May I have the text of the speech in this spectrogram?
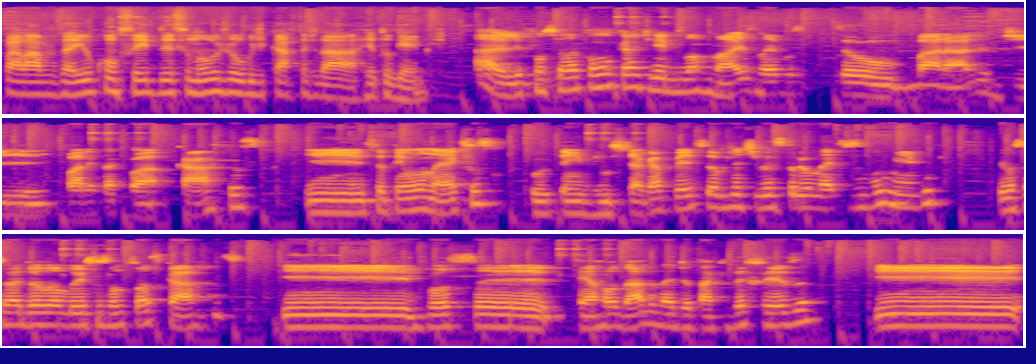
Palavras aí, o conceito desse novo jogo de cartas da Reto Games. Ah, ele funciona como card games normais, né? Você tem seu baralho de 44 cartas e você tem um Nexus, que tem 20 de HP, seu objetivo é destruir o Nexus inimigo e você vai duelando isso usando suas cartas. E você tem a rodada né, de ataque e defesa e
